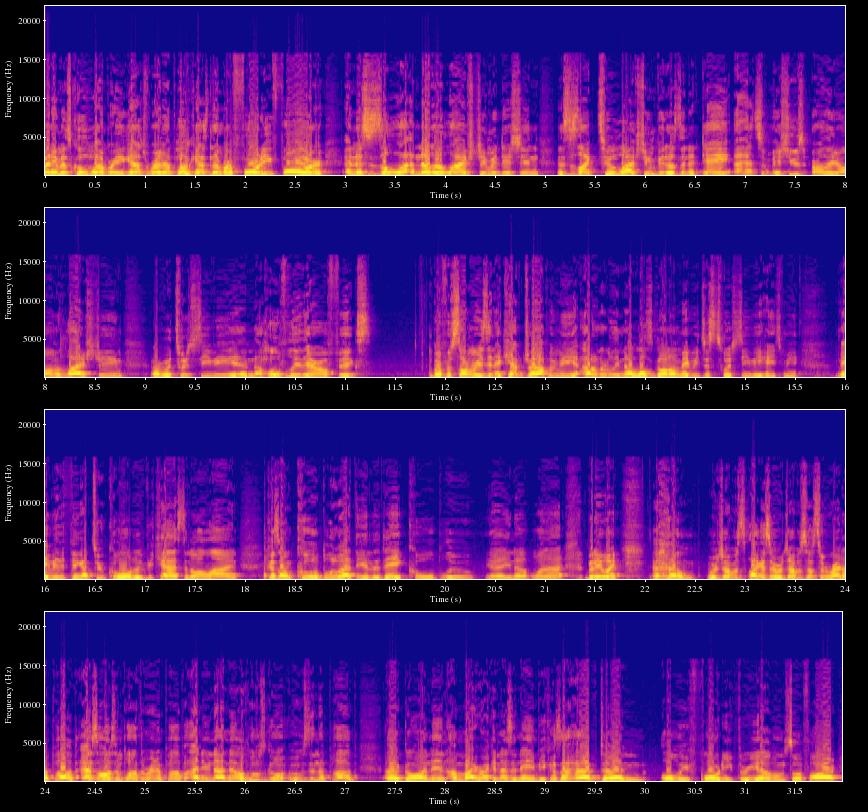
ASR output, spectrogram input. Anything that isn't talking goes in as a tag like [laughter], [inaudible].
My name is Cool. I'm bringing you guys Random Pub Cast number 44, and this is li another live stream edition. This is like two live stream videos in a day. I had some issues earlier on with live stream or with Twitch TV, and hopefully they're all fixed. But for some reason, it kept dropping me. I don't really know what's going on. Maybe just Twitch TV hates me. Maybe they think I'm too cool to be casting online because I'm cool blue at the end of the day. Cool blue, yeah, you know why not? But anyway, [laughs] um, we're jumping. Like I said, we're jumping to a random pub. As always, in pub, the random pub. I do not know who's going, who's in the pub uh, going in. I might recognize a name because I have done only 43 of them so far.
